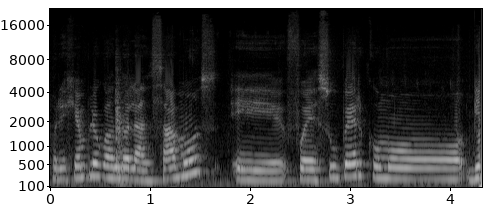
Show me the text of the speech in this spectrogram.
Por ejemplo, cuando lanzamos eh, fue súper como bien.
